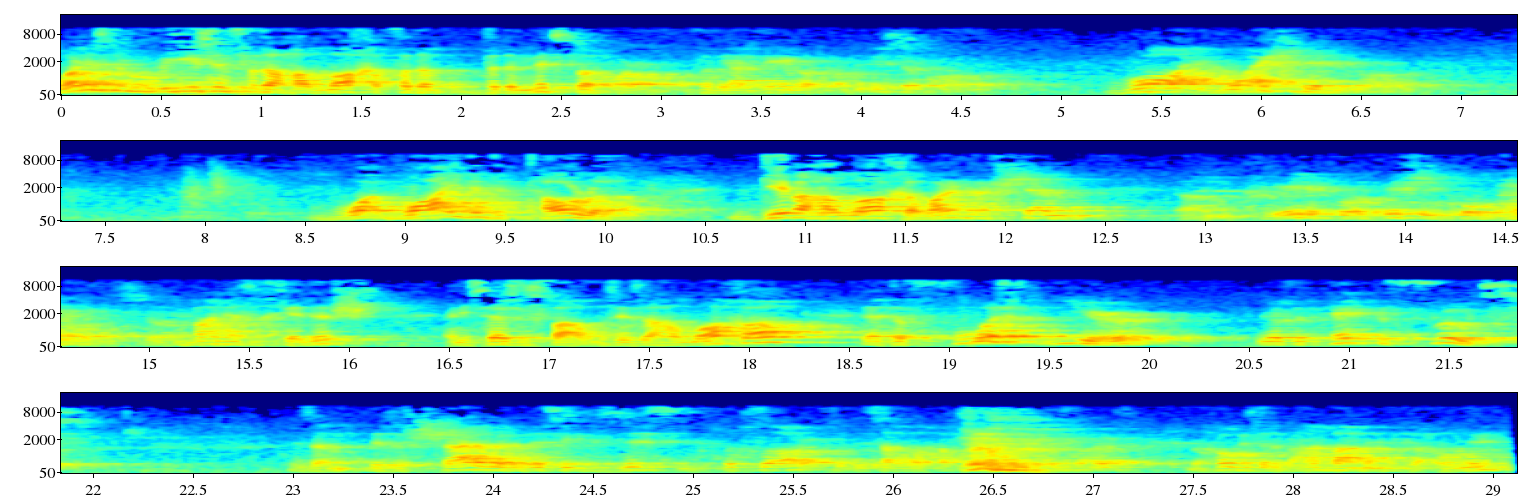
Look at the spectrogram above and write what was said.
What is the reason for the halacha, for the, for the mitzvah of Orlov, for the Avera, for the Issa of Orlov? Why? Why should it be Orlov? Why, why did the Torah give a halacha? Why did Hashem um, create a prohibition called Orla? The Ramban has a chiddush, and he says as follows. There's a halacha that the fourth year, you have to take the fruits there's a, there's a shadow whether this exists in Chutz La'aretz, so this halacha The hope is the Rambam and the Onin,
